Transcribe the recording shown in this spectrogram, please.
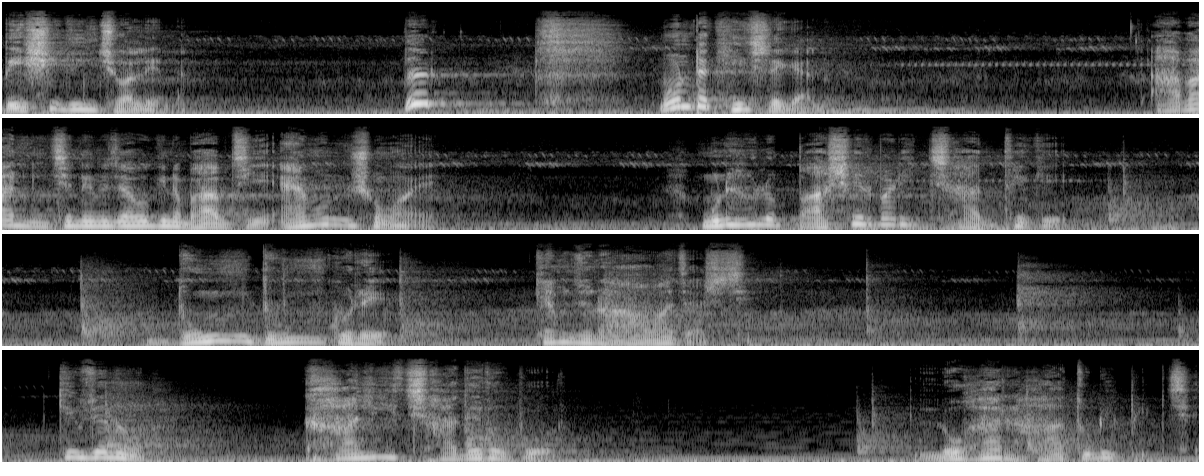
বেশি দিন চলে না। মনটা খিঁচড়ে গেল। আবার নিচে নেমে যাব কিনা ভাবছি, এমন সময় মনে হলো পাশের বাড়ির ছাদ থেকে দুম দুম করে কেমন যেন আওয়াজ আসছে। কেউ যেন খালি ছাদের ওপর লোহার হাতুড়ি পিটছে।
